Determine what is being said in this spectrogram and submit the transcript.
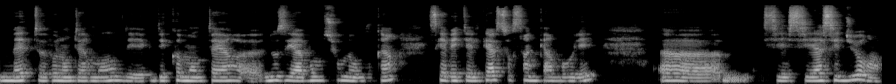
mettent volontairement des, des commentaires euh, nauséabonds sur nos bouquins, ce qui avait été le cas sur 5 cartes brûlées. Euh, c'est assez dur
